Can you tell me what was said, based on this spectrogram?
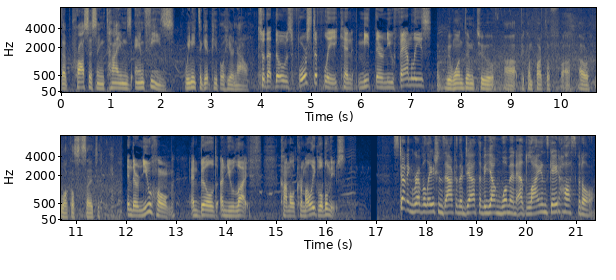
the processing times and fees We need to get people here now. So that those forced to flee can meet their new families. We want them to uh, become part of uh, our local society. In their new home and build a new life. Kamal Karamali, Global News. Stunning revelations after the death of a young woman at Lionsgate Hospital.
